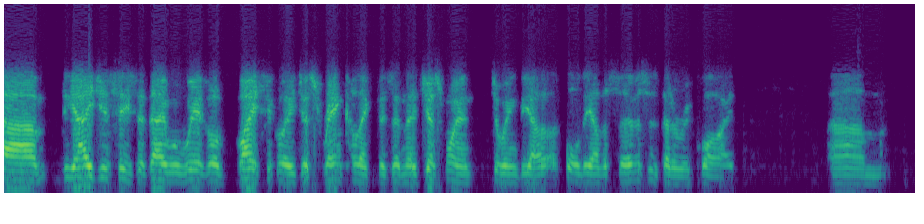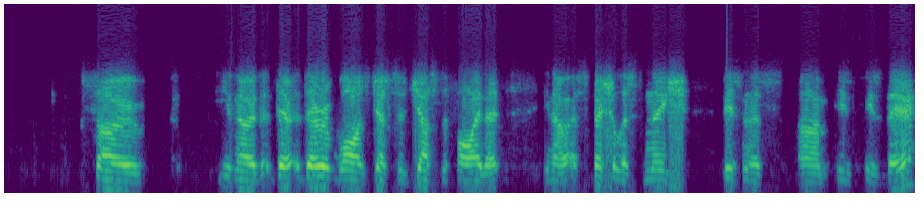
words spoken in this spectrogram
um, the agencies that they were with were basically just rent collectors, and they just weren't doing the other, all the other services that are required. Um, so, you know, there there it was just to justify that, you know, a specialist niche business um, is is there,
